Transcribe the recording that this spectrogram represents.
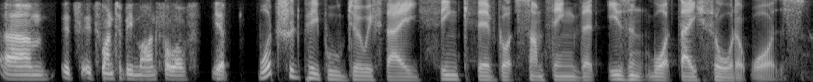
um, it's it's one to be mindful of. Yep. What should people do if they think they've got something that isn't what they thought it was?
